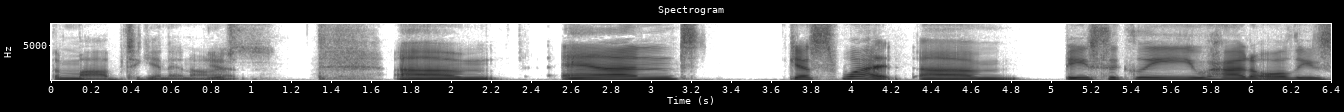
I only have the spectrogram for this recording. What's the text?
the mob to get in on it. Um, and guess what? Um, basically, you had all these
